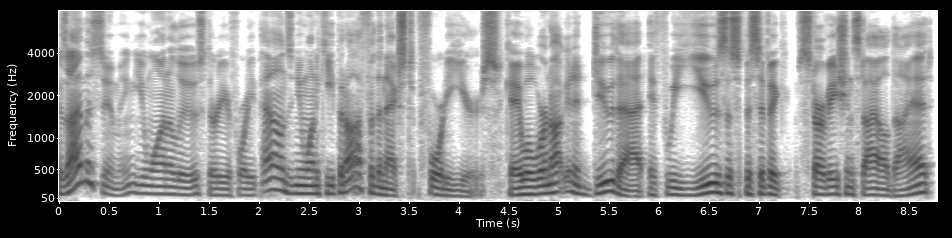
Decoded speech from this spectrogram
Because I'm assuming you want to lose 30 or 40 pounds and you want to keep it off for the next 40 years. Okay, well, we're not going to do that if we use a specific starvation style diet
